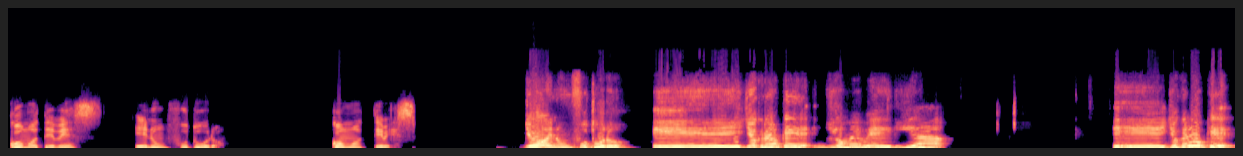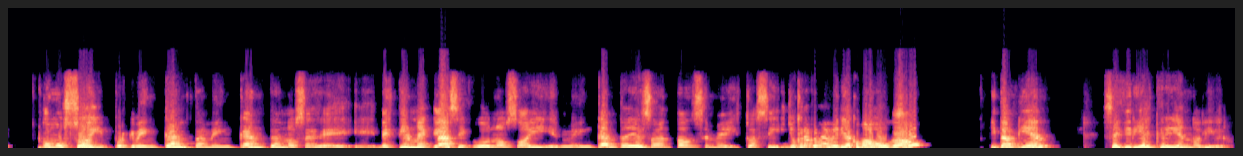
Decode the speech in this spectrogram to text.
¿Cómo te ves en un futuro? ¿Cómo te ves? Yo en un futuro. Eh, yo creo que yo me vería. Eh, yo creo que como soy, porque me encanta, me encanta, no sé, eh, vestirme clásico, no soy, me encanta eso, entonces me he visto así. Yo creo que me vería como abogado y también seguiría escribiendo libros,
